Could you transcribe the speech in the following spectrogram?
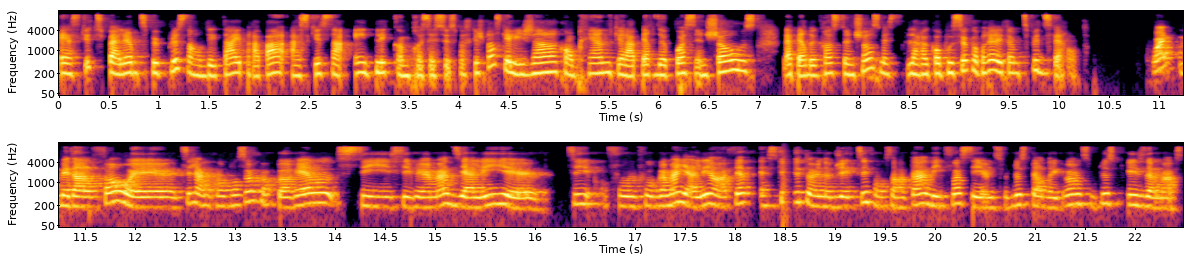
est-ce que tu peux aller un petit peu plus en détail par rapport à ce que ça implique comme processus? Parce que je pense que les gens comprennent que la perte de poids, c'est une chose, la perte de gras, c'est une chose, mais la recomposition corporelle est un petit peu différente. Oui, mais dans le fond, euh, la recomposition corporelle, c'est vraiment d'y aller, euh, il faut, faut, vraiment y aller. En fait, est-ce que tu as un objectif? On s'entend, des fois, c'est un petit peu plus perte de gras, un petit peu plus prise de masse.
